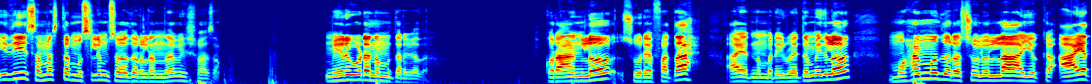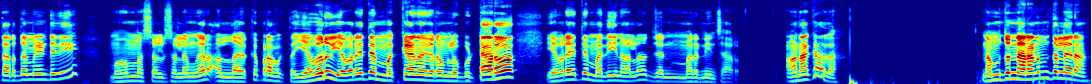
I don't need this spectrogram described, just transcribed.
ఇది సమస్త ముస్లిం సోదరులందరి విశ్వాసం. మీరు కూడా నమ్ముతారు కదా. ఖురాన్లో సూర్య ఫతాహ్ ఆయత్ నంబర్ ఇరవై తొమ్మిదిలో ముహమ్మద్ రసూలుల్లా యొక్క ఆయత్ అర్థం ఏంటిది? ముహమ్మద్ సల్లం గారు అల్లా యొక్క ప్రవక్త. ఎవరు ఎవరైతే మక్కా నగరంలో పుట్టారో ఎవరైతే మదీనాలో జన్ మరణించారో. అవునా కాదా? నమ్ముతున్నారా నమ్ముతలేరా?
